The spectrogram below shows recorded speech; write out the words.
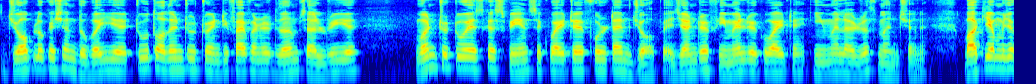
जॉब लोकेशन दुबई है two thousand to twenty five hundred dirham salary है वन टू टू ईयर्स का एक्सपीरियंस रिक्वायर्ड है फुल टाइम जॉब है जेंडर फीमेल रिक्वायर्ड है ईमेल एड्रेस मेंशन है। बाकी आप मुझे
